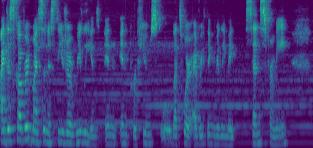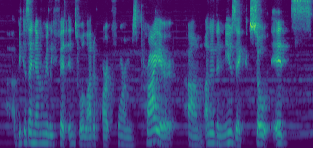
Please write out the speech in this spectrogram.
I discovered my synesthesia really in, in, in perfume school. That's where everything really made sense for me uh, because I never really fit into a lot of art forms prior um, other than music. So it's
